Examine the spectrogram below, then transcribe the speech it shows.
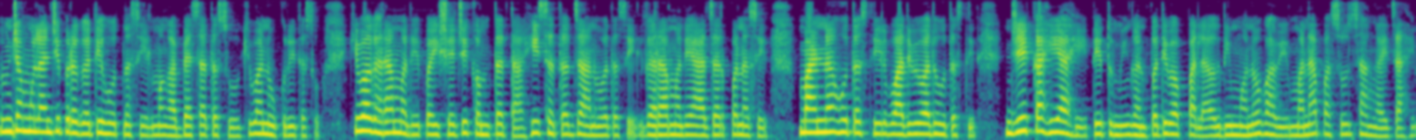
तुमच्या मुलांची प्रगती होत नसेल मग अभ्यासात असो किंवा नोकरीत असो किंवा घरामध्ये पैशाची कमतरता ही सतत जाणवत असेल घरामध्ये आजारपण असेल भांडणं होत असतील वादविवाद होत असतील जे काही आहे ते तुम्ही गणपती बाप्पाला अगदी मनोभावी मनापासून सांगायचं आहे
